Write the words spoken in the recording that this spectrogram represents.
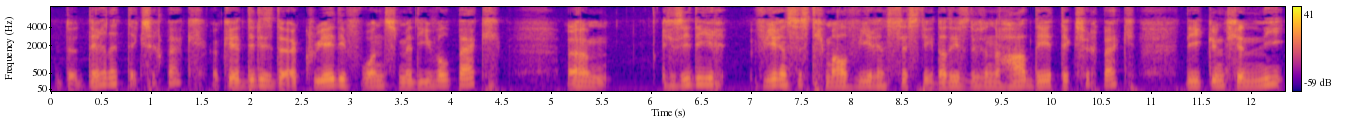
de derde texture pack. Oké, dit is de Creative Ones Medieval Pack. Um, je ziet hier 64 x 64. Dat is dus een HD texture pack. Die kunt je niet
